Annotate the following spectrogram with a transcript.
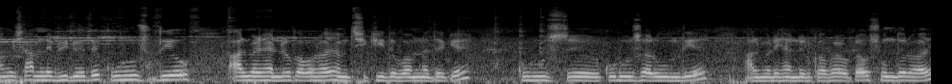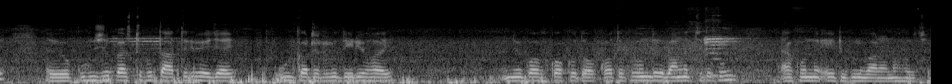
আমি সামনে ভিডিওতে কুরুশ দিয়েও আলমারি হ্যান্ডেল কভার হয়, আমি শিখিয়ে দেবো আপনাদেরকে। কুরুশ কুরুশ আর উল দিয়ে আলমারি হ্যান্ডেল কভার ওটাও সুন্দর হয়। কুরুশের কাজটা খুব তাড়াতাড়ি হয়ে যায়, উল কাটাটা দেরি হয়। কত কতক্ষণ ধরে বানাচ্ছে দেখুন। এখন এটুকুই বানানো হয়েছে।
